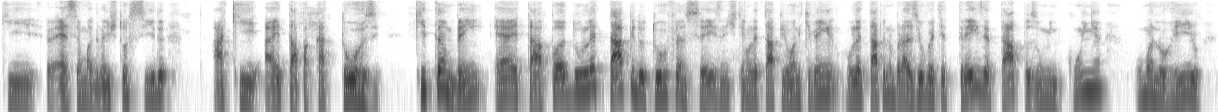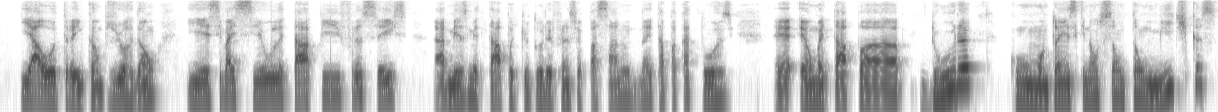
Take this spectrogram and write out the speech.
que essa é uma grande torcida. Aqui, a etapa 14, que também é a etapa do Letap do Tour francês. A gente tem o Letap o ano que vem. O Letap no Brasil vai ter três etapas: uma em Cunha, uma no Rio e a outra em Campos Jordão. E esse vai ser o Letap francês, a mesma etapa que o Tour de France vai passar no, na etapa 14. É, é uma etapa dura, com montanhas que não são tão míticas,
